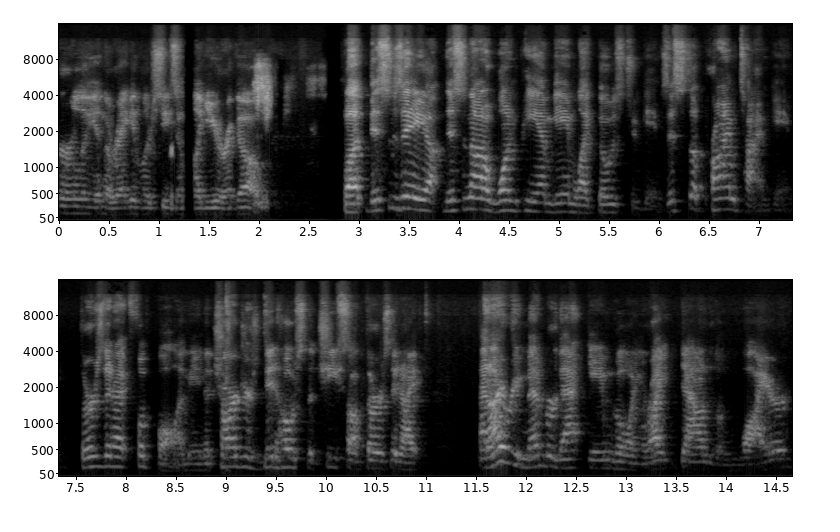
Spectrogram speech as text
early in the regular season a year ago. But this is a uh, this is not a 1 p.m. game like those two games. This is a prime time game, Thursday night football. I mean, the Chargers did host the Chiefs on Thursday night, and I remember that game going right down to the wire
